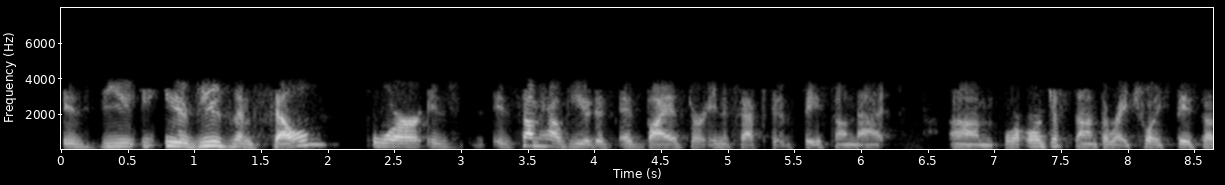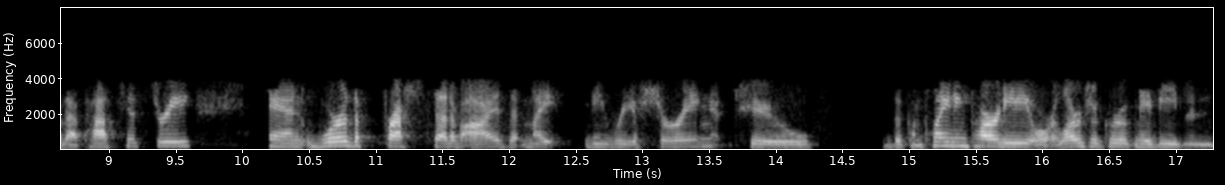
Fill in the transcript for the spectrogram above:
is view, either views themselves or is is somehow viewed as, as biased or ineffective based on that um, or, or just not the right choice based on that past history and we're the fresh set of eyes that might be reassuring to the complaining party or a larger group, maybe even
